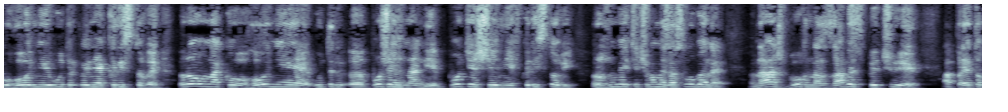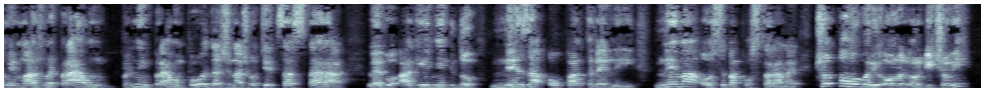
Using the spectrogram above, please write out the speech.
ako hojnie je utrpenia Kristove, rovnako hojnie je utr- e, požehnanie, potešenie v Kristovi. Rozumiete, čo máme zaslúbené? Náš Boh nás zabezpečuje a preto my môžeme právom, prvným právom povedať, že náš Otec sa stará. Lebo ak je niekto nezaopatrený, nemá o seba postarané. Čo to hovorí o rodičovi?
